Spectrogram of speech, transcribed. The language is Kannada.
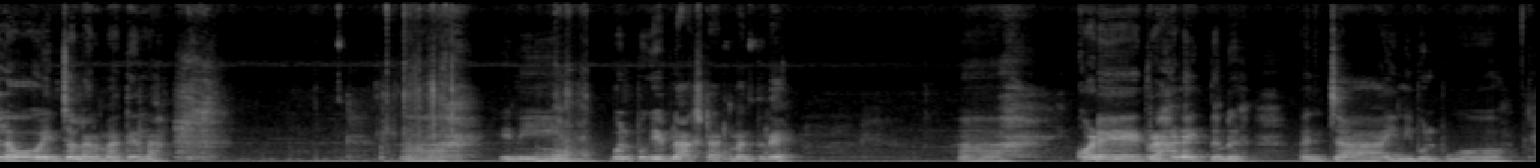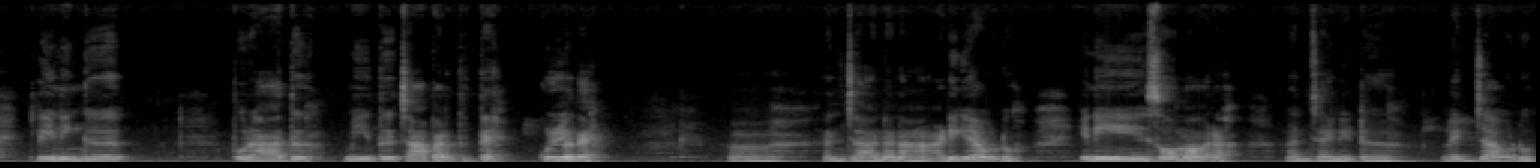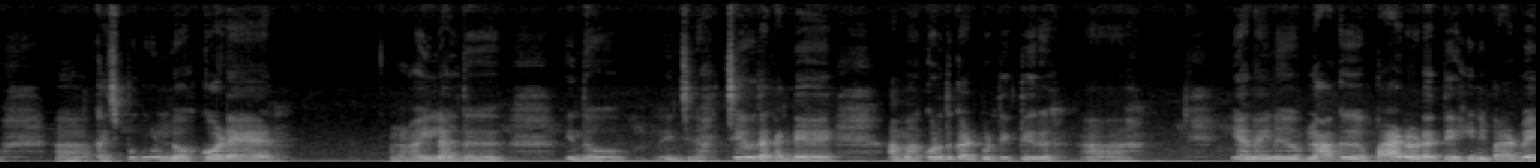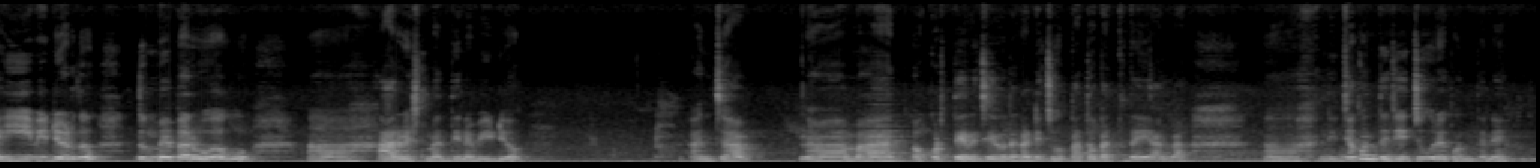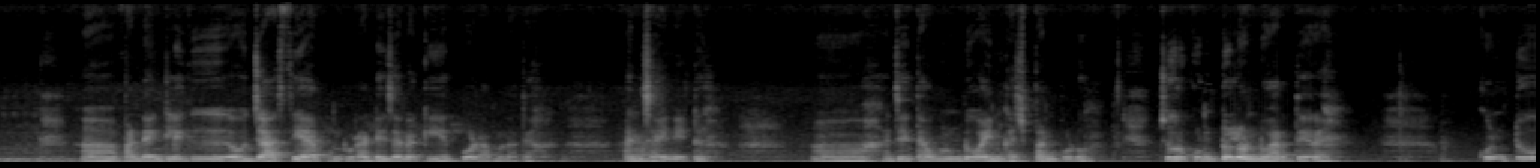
ಹಲೋ ಎಂಚೊಲ್ಲರು ಮಾತೆಲ್ಲ ಇನಿ ಬೊಲ್ಪುಗೆ ಬ್ಲಾಗ್ ಸ್ಟಾರ್ಟ್ ಮಾಡ್ತದೆ. ಕೊಡೆ ಗ್ರಹಣ ಇತ್ತುಂಡು. ಅಂಚ ಇನಿ ಬೊಲ್ಪು ಕ್ಲೀನಿಂಗ್ ಪೂರ ಅದು ಮೀದ್ ಚಾ ಬರ್ತಿತ್ತೆ ಕುಲ್ಲದೆ. ಅಂಚ ನನ್ನ ಅಡಿಗೆ ಅವಡು ಇನಿ ಸೋಮವಾರ ಅಂಚ ಇನ್ನಿಟ್ಟು ವೆಜ್ ಆವಡು. ಕಚ್ಪುಗು ಉಂಡು. ಕೋಡೆ ಇಲ್ಲಲ್ದು ಇಂದು ಇಂಚಿನ ಚೇವುದ ಕಂಡೆ ಅಮ್ಮ ಕೊರದು ಕಡ್ಪುಡ್ತಿತ್ತೇರು ಯಾನ ಇನ್ನು ಬ್ಲಾಗ್ ಪಾಡೋಡತ್ತೆ, ಇನಿ ಪಾಡ್ವೆ. ಈ ವಿಡಿಯೋದು ದುಂಬೆ ಬರುವ ಅವು ಹಾರ್ವೆಸ್ಟ್ ಮಂತಿನ ವಿಡಿಯೋ. ಅಂಚ ಅಮ್ಮ ಕೊಡ್ತೇವೆ ಚೇವುದ ಕಂಡೆ, ಚೂರು ಪತ ಬರ್ತದೆ ಅಲ್ಲ. ನಿಜ ಕುಂತಜಿ, ಚೂರೆ ಕುಂತೇನೆ. ಪಂಡೆಂಕ್ಲೆಗ್ ಜಾಸ್ತಿ ಆ್ಯಪ್ ರಡ್ಡೆ ಜನಕ್ಕೆ ಏತ್ ಬೋಡ ಮಾಡತ್ತೆ ಅಂಚಾಯ್ನೆಟ್ ಅಂಚೈತ ಉಂಡು. ಐನ್ ಕಚ್ ಕೊಡು. ಚೂರು ಕುಂಟುಲುಂಡು ಅರ್ದೇರೆ ಕುಂಟು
